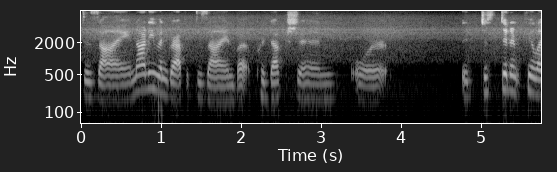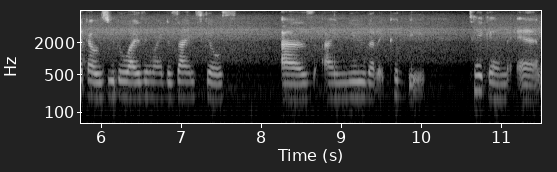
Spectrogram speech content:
design, not even graphic design, but production, or it just didn't feel like I was utilizing my design skills as I knew that it could be taken. And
